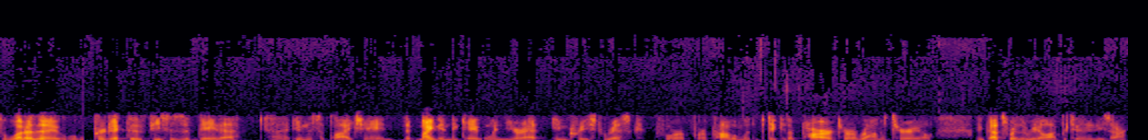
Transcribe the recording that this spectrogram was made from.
So, what are the predictive pieces of data uh, in the supply chain that might indicate when you're at increased risk for, for a problem with a particular part or a raw material? I think that's where the real opportunities are.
